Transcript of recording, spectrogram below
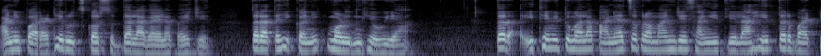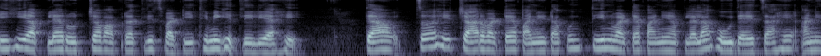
आणि पराठे रुचकरसुद्धा लागायला पाहिजेत तर आता ही कणिक मळून घेऊया. तर इथे मी तुम्हाला पाण्याचं प्रमाण जे सांगितलेलं आहे तर वाटी ही आपल्या रोजच्या वापरातलीच वाटी इथे मी घेतलेली आहे. त्याचं हे चार वाट्या पाणी टाकून तीन वाट्या पाणी आपल्याला होऊ द्यायचं आहे आणि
